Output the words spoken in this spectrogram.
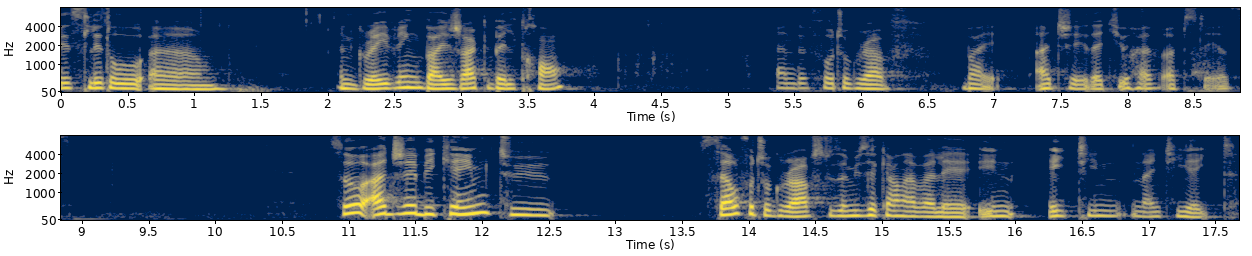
this little um, engraving by Jacques Beltran and the photograph by Atget that you have upstairs. So Atget became to sell photographs to the Musée Carnavalet in 1898.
